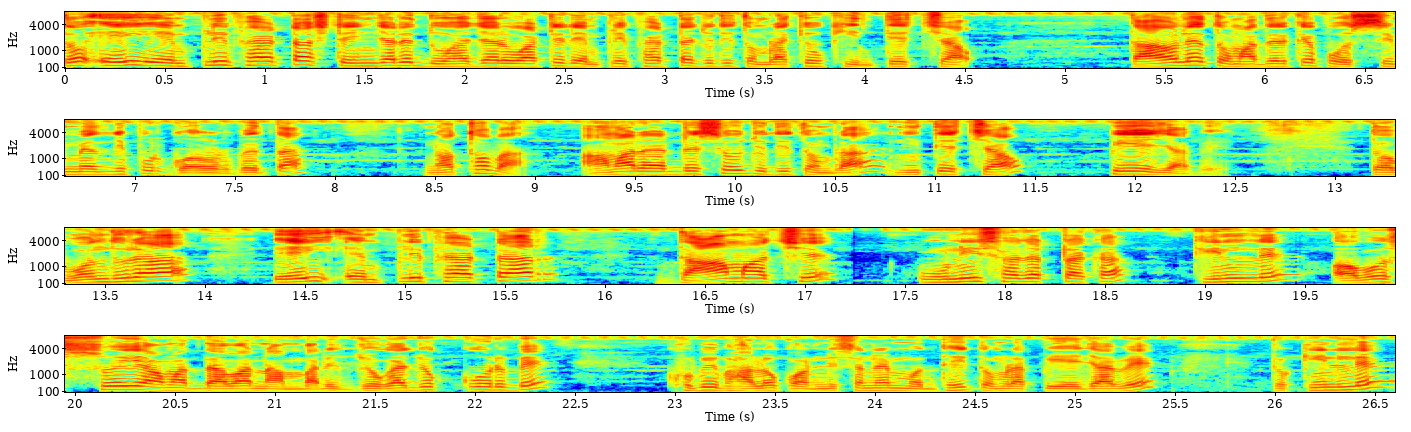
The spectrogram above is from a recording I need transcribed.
তো এই এমপ্লিফায়ারটা স্টেঞ্জারের দু হাজার ওয়াটের এমপ্লিফায়ারটা যদি তোমরা কেউ কিনতে চাও তাহলে তোমাদেরকে পশ্চিম মেদিনীপুর গড়বেতা নথবা আমার অ্যাড্রেসেও যদি তোমরা নিতে চাও, পেয়ে যাবে। তো বন্ধুরা, এই এমপ্লিফায়ারটার দাম আছে উনিশ হাজার টাকা। কিনলে অবশ্যই আমার দেওয়া নাম্বারে যোগাযোগ করবে। খুবই ভালো কন্ডিশনের মধ্যেই তোমরা পেয়ে যাবে। তো কিনলে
